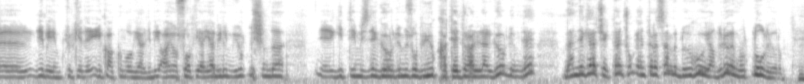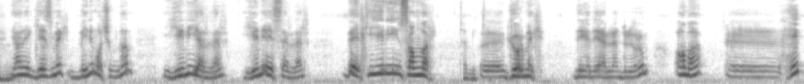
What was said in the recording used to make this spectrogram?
ne bileyim Türkiye'de ilk aklıma o geldi. Bir Ayasofya ya bileyim yurt dışında e, gittiğimizde gördüğümüz o büyük katedraller gördüğümde bende gerçekten çok enteresan bir duygu uyandırıyor ve mutlu oluyorum. Yani gezmek benim açımdan yeni yerler, yeni eserler, belki yeni insanlar Tabii ki. e, görmek diye değerlendiriyorum. Ama e, hep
